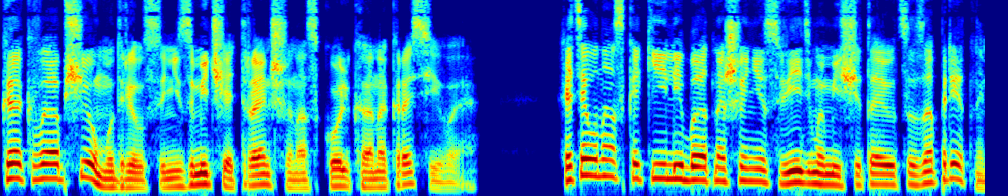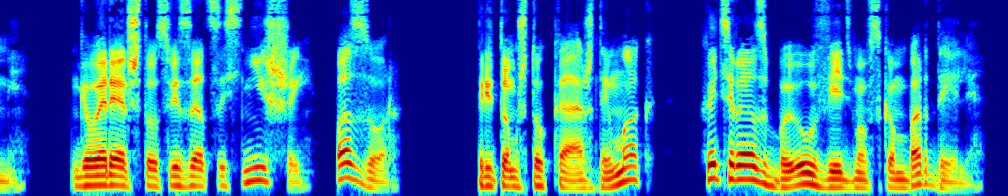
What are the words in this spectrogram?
Как вообще умудрился не замечать раньше, насколько она красивая? Хотя у нас какие-либо отношения с ведьмами считаются запретными. Говорят, что связаться с низшей — позор. При том, что каждый маг хоть раз был в ведьмовском борделе.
